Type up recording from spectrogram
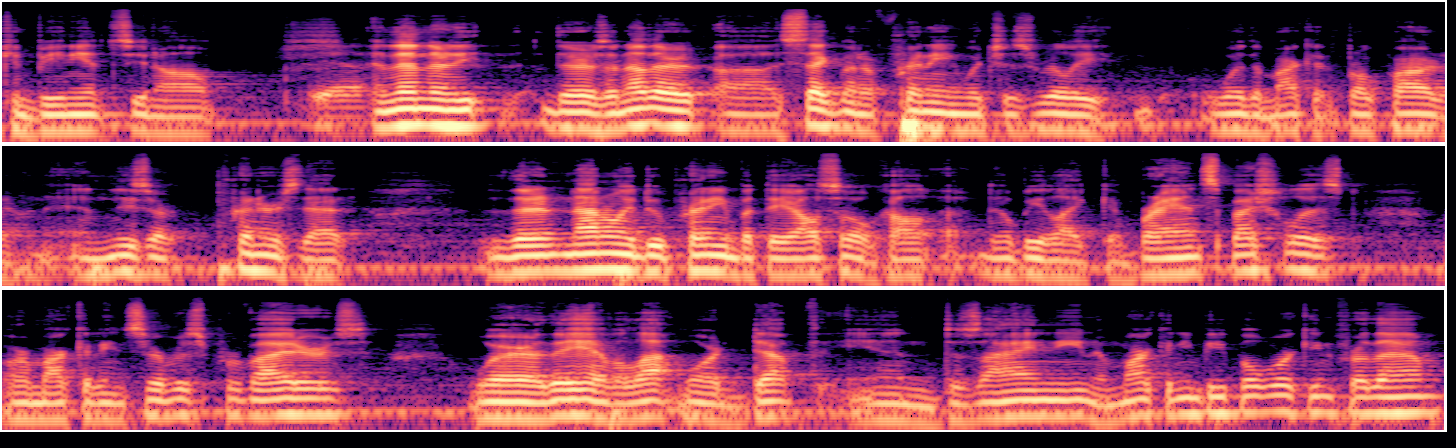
convenience, you know. Yeah. And then there, there's another uh, segment of printing which is really where the market broke apart, and, and these are printers that they not only do printing, but they also call they'll be like a brand specialist or marketing service providers, where they have a lot more depth in designing and marketing people working for them.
